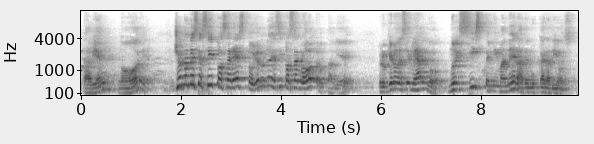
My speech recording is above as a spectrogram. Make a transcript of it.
Está bien, no ore. Yo no necesito hacer esto, yo no necesito hacer lo otro. Está bien. Pero quiero decirle algo, no existe mi manera de buscar a Dios.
